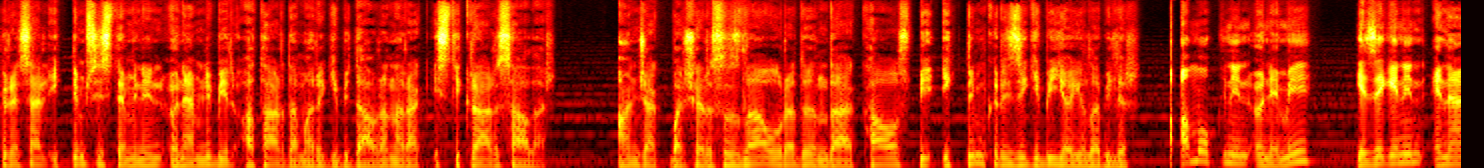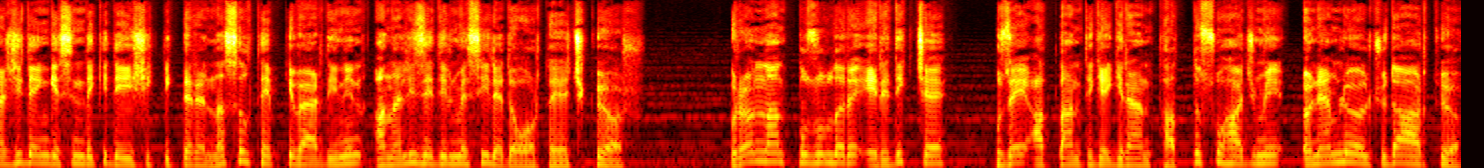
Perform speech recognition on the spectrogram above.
küresel iklim sisteminin önemli bir atar damarı gibi davranarak istikrarı sağlar. Ancak başarısızlığa uğradığında kaos bir iklim krizi gibi yayılabilir. Amok'nin önemi gezegenin enerji dengesindeki değişikliklere nasıl tepki verdiğinin analiz edilmesiyle de ortaya çıkıyor. Grönland buzulları eridikçe Kuzey Atlantik'e giren tatlı su hacmi önemli ölçüde artıyor.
